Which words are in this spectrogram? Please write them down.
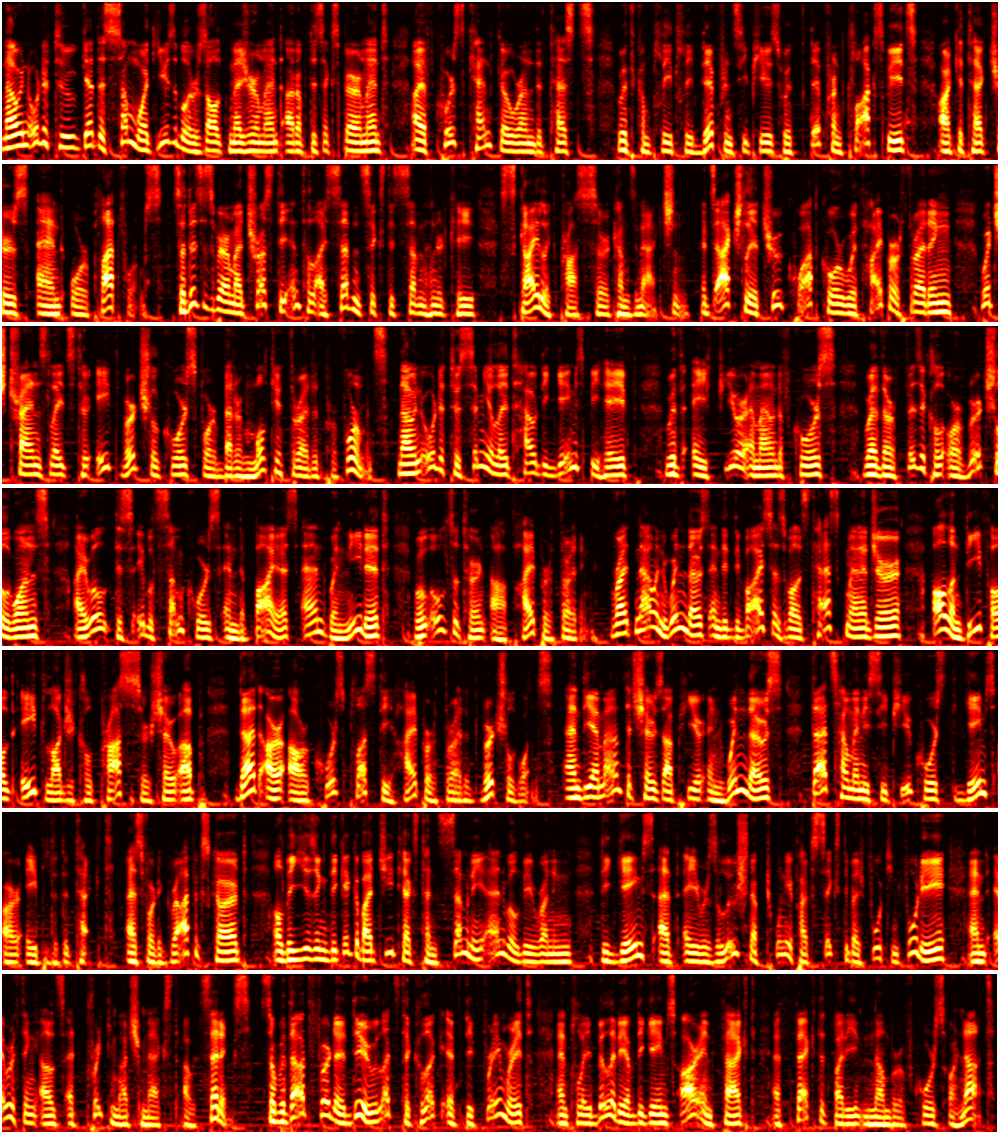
Now in order to get a somewhat usable result measurement out of this experiment, I of course can't go run the tests with completely different CPUs with different clock speeds, architectures and or platforms. So this is where my trusty Intel i7-6700K Skylake processor comes in action. It's actually a true quad-core with hyper-threading, which translates to 8 virtual cores for better multi-threaded performance. Now in order to simulate how the games behave with a fewer amount of cores, whether physical or virtual ones, I will disable some cores in the BIOS and when needed, will also turn off hyperthreading. Right now in Windows and the device as well as Task Manager, all on default 8 logical processors show up that are our cores plus the hyperthreaded virtual ones. And the amount that shows up here in Windows, that's how many CPU cores the games are able to detect. As for the graphics card, I'll be using the Gigabyte GTX 1070 and will be running the games at a resolution of 2560 by 1440 and everything else at pretty much maxed out settings. So without further ado, let's take a look if the frame rate and playability of the games are in fact affected by the number of cores or not.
